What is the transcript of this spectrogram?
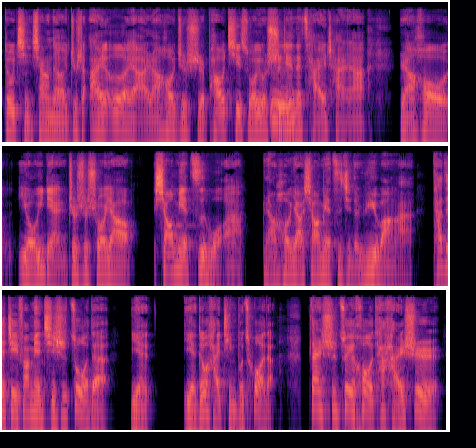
都倾向的，就是挨饿呀，然后就是抛弃所有世间的财产呀。然后有一点就是说要消灭自我啊，然后要消灭自己的欲望啊，他在这方面其实做的也也都还挺不错的，但是最后他还是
